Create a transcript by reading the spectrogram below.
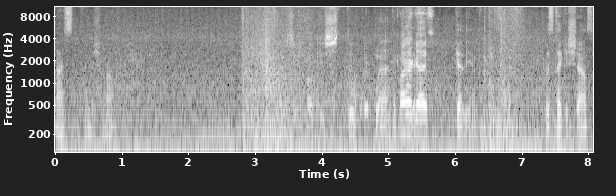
Nice. Finish him off. Stupid, man. Fire, guys. Get the infantry. Let's take his shells.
